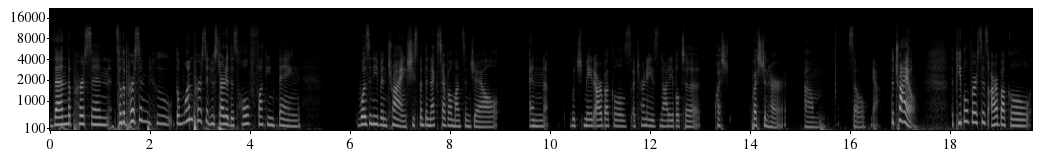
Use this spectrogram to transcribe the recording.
Then the person, so the person who, the one person who started this whole fucking thing, wasn't even trying. She spent the next several months in jail, and which made Arbuckle's attorneys not able to question question her. Um, so yeah, the trial, the People versus Arbuckle.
